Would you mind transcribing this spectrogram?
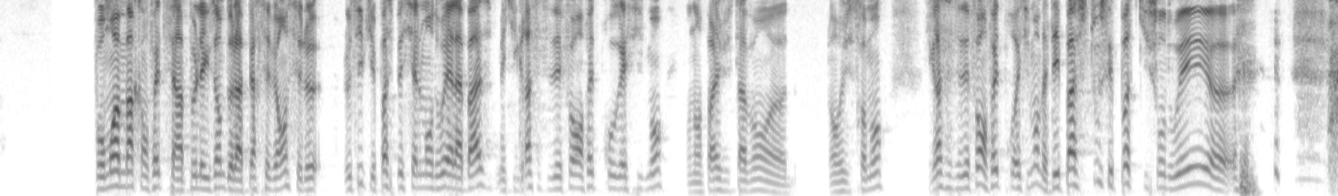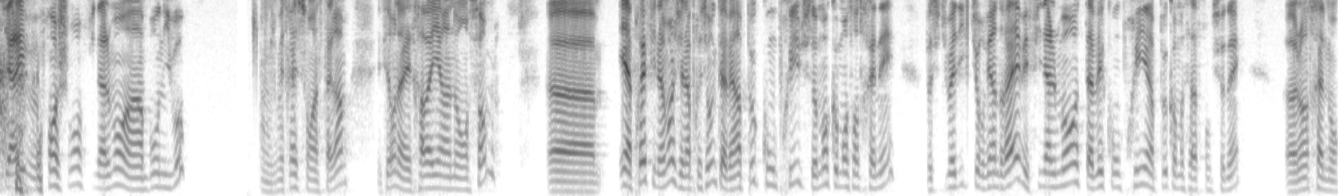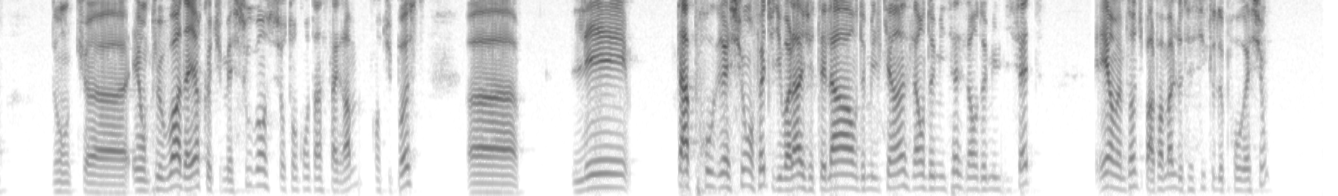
pour moi, Marc, en fait, c'est un peu l'exemple de la persévérance. C'est le, type qui est pas spécialement doué à la base, mais qui, grâce à ses efforts, en fait, progressivement, on en parlait juste avant euh, l'enregistrement, qui, grâce à ses efforts, en fait, progressivement, bah, dépasse tous ses potes qui sont doués, qui arrivent franchement, finalement, à un bon niveau. Donc, je mettrai sur Instagram. Et c'est on avait travaillé un an ensemble. Euh, et après, finalement, j'ai l'impression que tu avais un peu compris justement comment t'entraîner, parce que tu m'as dit que tu reviendrais, mais finalement, tu avais compris un peu comment ça fonctionnait, euh, l'entraînement. Donc, euh, et on peut voir d'ailleurs que tu mets souvent sur ton compte Instagram, quand tu postes, ta progression. En fait, tu dis voilà, j'étais là en 2015, là en 2016, là en 2017, et en même temps, tu parles pas mal de tes cycles de progression.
